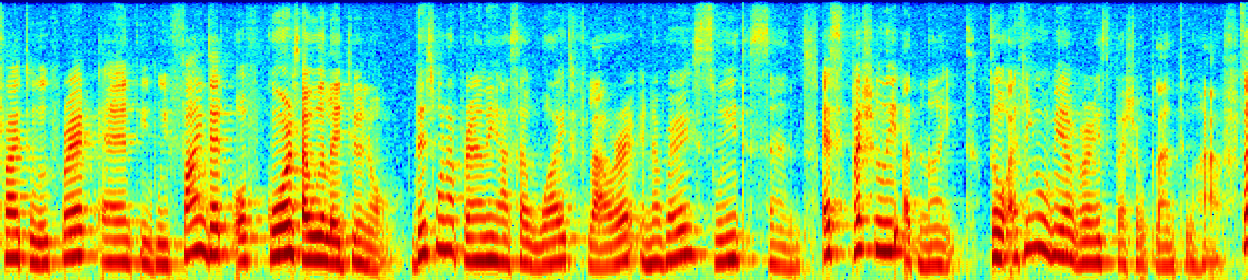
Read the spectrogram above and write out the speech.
try to look for it and if we find it, of course I will let you know. This one apparently has a white flower and a very sweet scent, especially at night. So I think it will be a very special plant to have. So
